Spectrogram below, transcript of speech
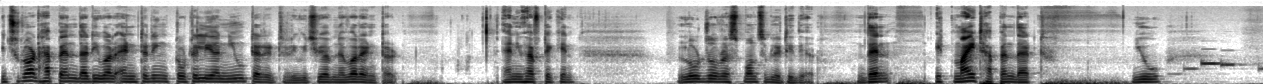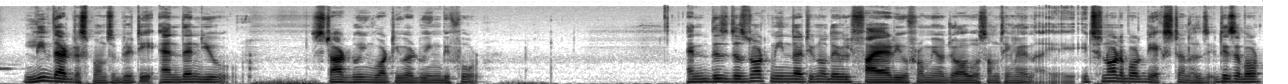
it should not happen that you are entering totally a new territory which you have never entered and you have taken loads of responsibility there. Then it might happen that you leave that responsibility and then you start doing what you were doing before and this does not mean that you know they will fire you from your job or something like that it's not about the externals it is about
